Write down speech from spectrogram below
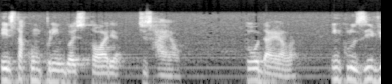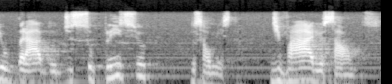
Ele está cumprindo a história de Israel, toda ela, inclusive o brado de suplício do salmista, de vários salmos.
